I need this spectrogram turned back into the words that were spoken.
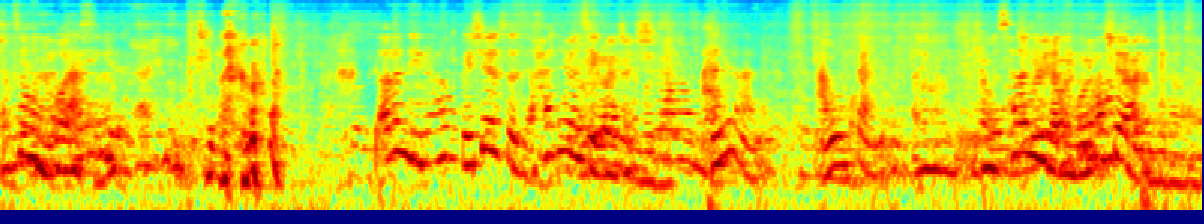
작성은 누가 하셨어요? 제가요. 다른 일을 하고 계셔서 하시면서 이걸 하시는 거죠? 아니야 아니야 아무것도 안 해. 아니면 그러면 사장님이라도 뭘 하셔야 되는 거잖아요.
